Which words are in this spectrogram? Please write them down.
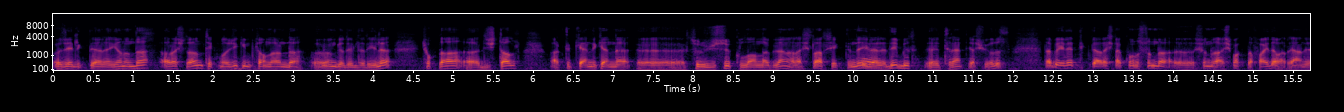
özelliklerinin yanında araçların teknolojik imkanlarında e, öngörüleriyle çok daha e, dijital artık kendi kendine sürücüsü kullanılabilen araçlar şeklinde Evet. ilerlediği bir trend yaşıyoruz. Tabii elektrikli araçlar konusunda şunu da aşmakta fayda var. Yani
